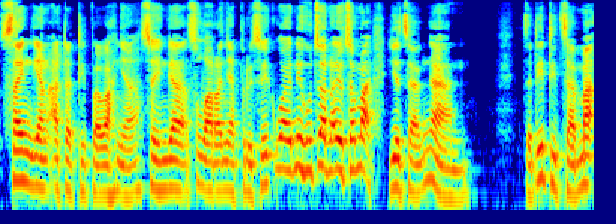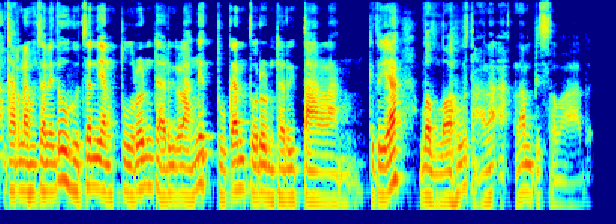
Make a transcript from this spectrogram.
seng yang ada di bawahnya sehingga suaranya berisik. Wah ini hujan, ayo jamak. Ya jangan. Jadi dijamak karena hujan itu hujan yang turun dari langit bukan turun dari talang gitu ya. Wallahu taala a'lam bisawab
